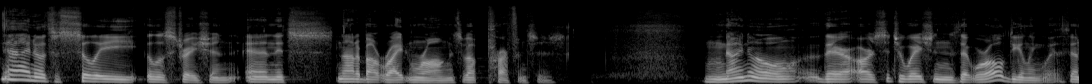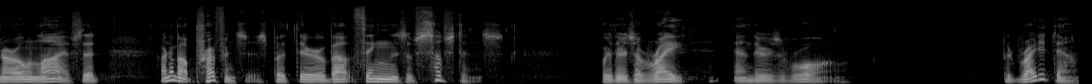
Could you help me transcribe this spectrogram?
Yeah, I know it's a silly illustration, and it's not about right and wrong, it's about preferences. And I know there are situations that we're all dealing with in our own lives that aren't about preferences, but they're about things of substance, where there's a right and there's a wrong. But write it down.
